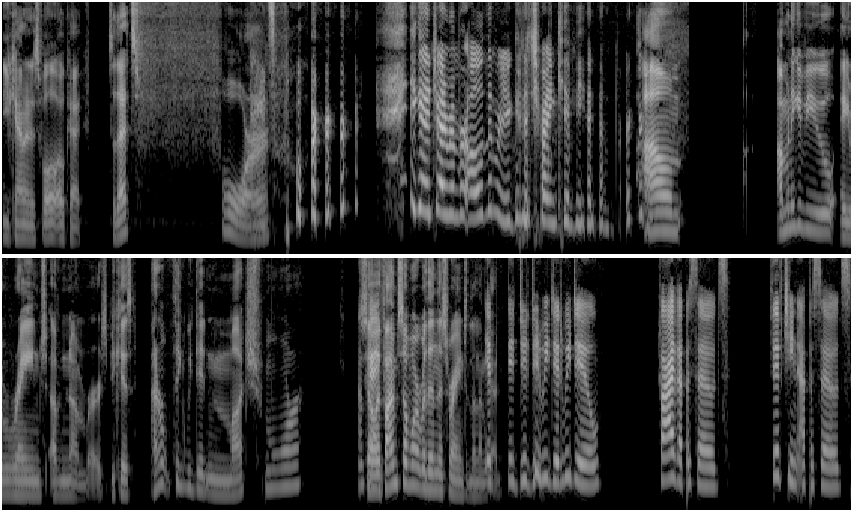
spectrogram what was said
You counted as full. Okay, so that's four. That's four. you gonna try to remember all of them, or you gonna try and give me a number? um, I'm gonna give you a range of numbers because I don't think we did much more. So if I'm somewhere within this range, then I'm It- good. did, did, we did we do five episodes, fifteen episodes,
